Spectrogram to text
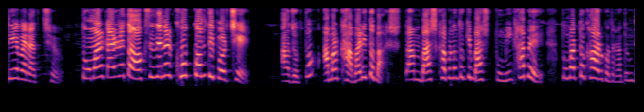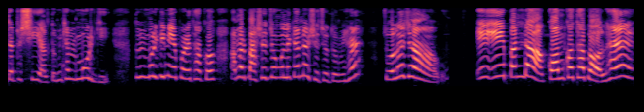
দিয়ে বেড়াচ্ছ। তোমার কারণে তো অক্সিজেনের খুব কমতি পড়ছে। আজব তো, আমার খাবারই তো বাস। তো আমি বাস খাব না তো কি বাস তুমি খাবে? তোমার তো খাওয়ার কথা না, তুমি তো একটা শিয়াল, তুমি খাবে মুরগি। তুমি মুরগি নিয়ে পড়ে থাকো, আমার বাসের জঙ্গলে কেন এসেছ তুমি হ্যাঁ? চলে যাও। এ এ, পান্ডা, কম কথা বল হ্যাঁ?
